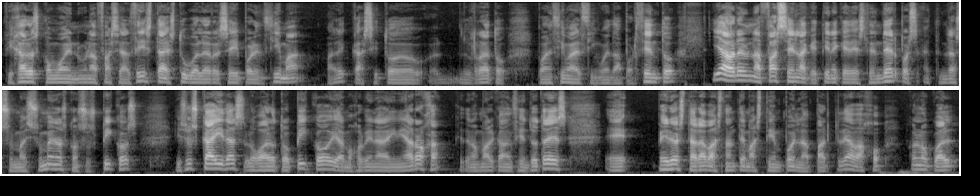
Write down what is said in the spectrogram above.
Fijaros cómo en una fase alcista estuvo el RSI por encima, ¿vale? casi todo el rato por encima del 50%, y ahora en una fase en la que tiene que descender, pues tendrá sus más y sus menos con sus picos y sus caídas, luego hará otro pico y a lo mejor viene la línea roja, que tenemos marcado en 103, eh, pero estará bastante más tiempo en la parte de abajo, con lo cual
